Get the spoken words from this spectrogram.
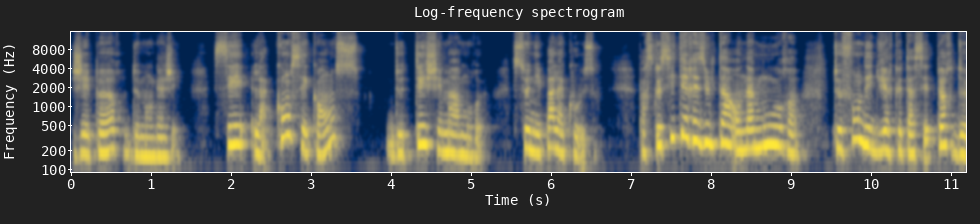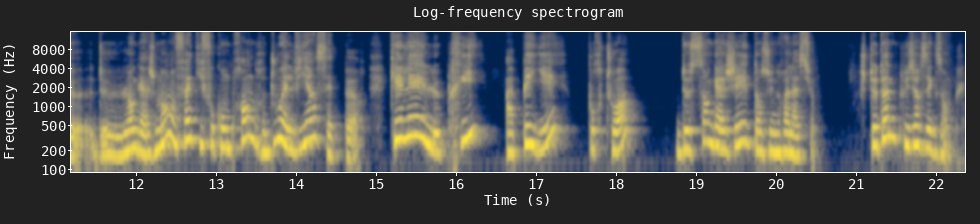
j'ai peur de m'engager. C'est la conséquence de tes schémas amoureux. Ce n'est pas la cause. Parce que si tes résultats en amour te font déduire que tu as cette peur de, de l'engagement, en fait, il faut comprendre d'où elle vient cette peur. Quel est le prix à payer pour toi de s'engager dans une relation? Je te donne plusieurs exemples.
